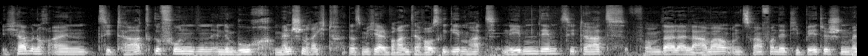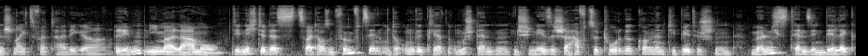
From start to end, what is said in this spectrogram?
Ich habe noch ein Zitat gefunden in dem Buch Menschenrecht, das Michael Brandt herausgegeben hat, neben dem Zitat vom Dalai Lama, und zwar von der tibetischen Menschenrechtsverteidigerin Nima Lamo, die Nichte des 2015 unter ungeklärten Umständen in chinesischer Haft zu Tode gekommenen tibetischen Mönchs Tenzin Delek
